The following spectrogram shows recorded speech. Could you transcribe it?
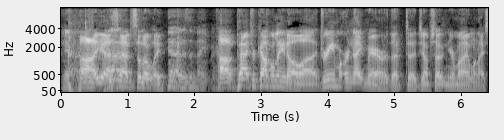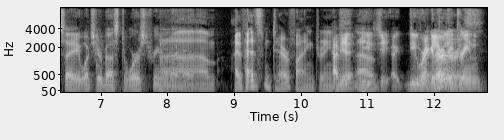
Yeah. Ah, yes, That- absolutely. Yeah, it is a nightmare. Uh, Patrick Coppolino, uh, dream or nightmare that uh, jumps out in your mind when I say, "What's your best or worst dream or nightmare?" Um, I've had some terrifying dreams. Have you? Uh, you- you- do you regularly murderous. dream?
